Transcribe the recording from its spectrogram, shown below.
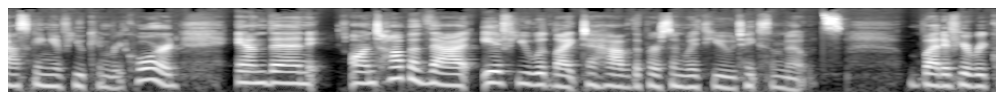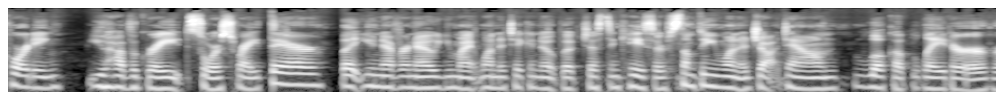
asking if you can record. And then on top of that, if you would like to have the person with you take some notes. But if you're recording, you have a great source right there. But you never know. You might want to take a notebook just in case there's something you want to jot down, look up later,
